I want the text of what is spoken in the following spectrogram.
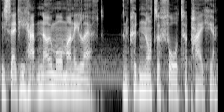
He said he had no more money left and could not afford to pay him.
